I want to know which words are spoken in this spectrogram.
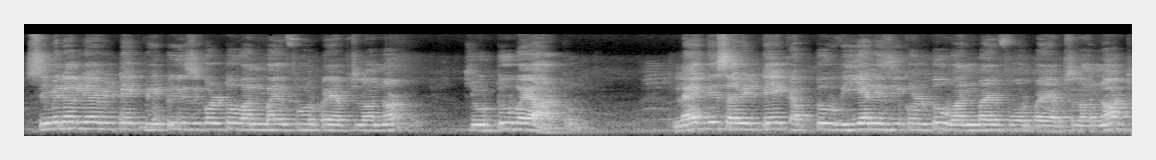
Similarly, I will take V2 is equal to 1 by 4 pi epsilon naught Q2 by R2. Like this, I will take up to Vn is equal to 1 by 4 pi epsilon naught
